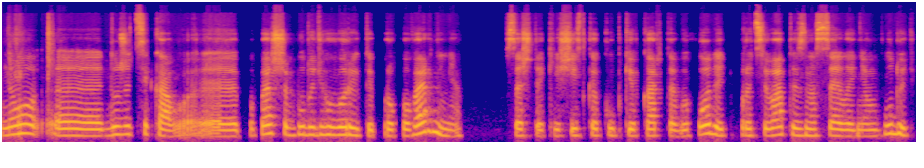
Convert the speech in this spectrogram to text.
Ну, е, дуже цікаво. Е, по-перше, будуть говорити про повернення. Все ж таки, шістка кубків карта виходить, працювати з населенням будуть,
